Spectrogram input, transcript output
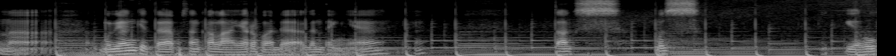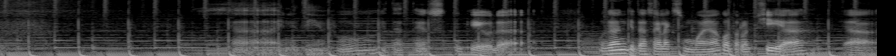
Nah kemudian kita pasangkan layar pada gentengnya ya. tax plus roof. Ya ini info kita tes. Oke udah. Kemudian kita select semuanya Ctrl C ya ya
